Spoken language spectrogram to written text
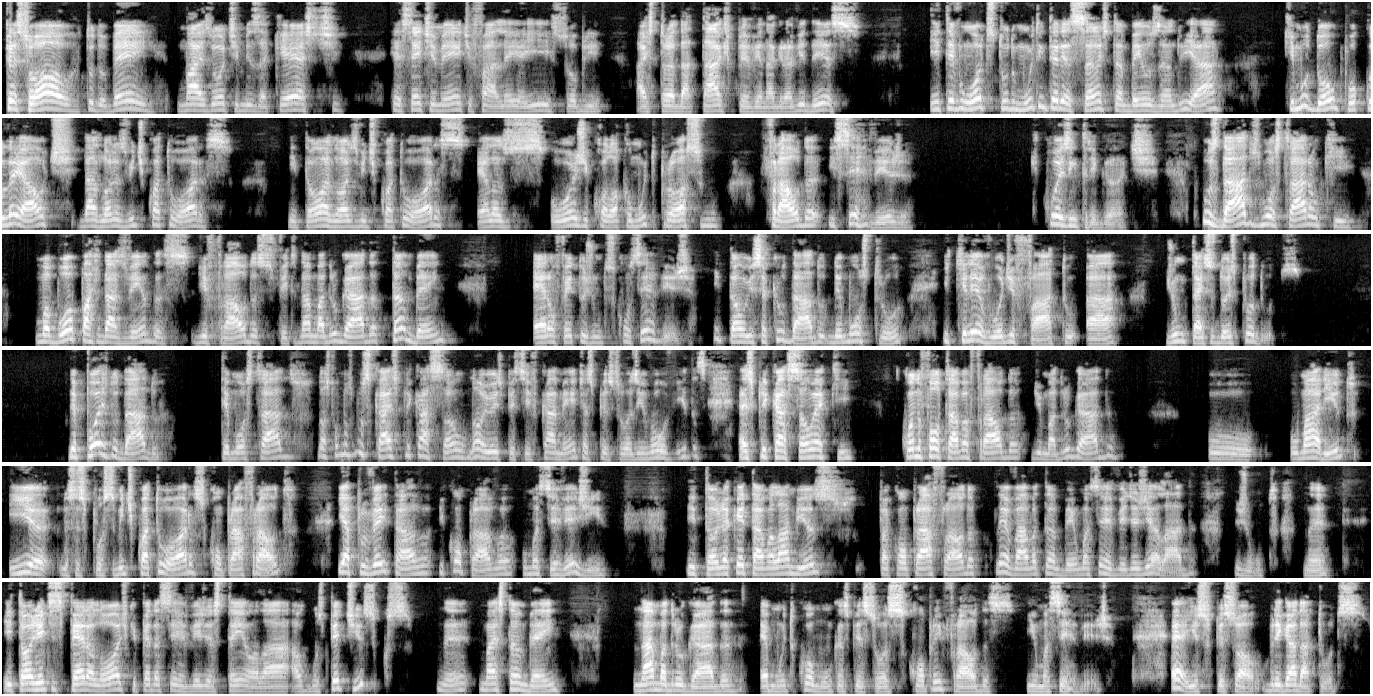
Pessoal, tudo bem? Mais um OtimizaCast. Recentemente falei aí sobre a história da TAG prevendo a gravidez. E teve um outro estudo muito interessante também usando IA, que mudou um pouco o layout das lojas 24 horas. Então, as lojas 24 horas, elas hoje colocam muito próximo fralda e cerveja. Que coisa intrigante. Os dados mostraram que uma boa parte das vendas de fraldas feitas na madrugada também eram feitos juntos com cerveja. Então, isso é que o dado demonstrou e que levou de fato a juntar esses dois produtos. Depois do dado ter mostrado, nós fomos buscar a explicação, não eu especificamente, as pessoas envolvidas. A explicação é que, quando faltava fralda de madrugada, o, o marido ia nesses postos 24 horas comprar a fralda e aproveitava e comprava uma cervejinha. Então, já que ele estava lá mesmo para comprar a fralda, levava também uma cerveja gelada junto, né? Então a gente espera, lógico, que pé das cervejas tenham lá alguns petiscos, né? Mas também na madrugada é muito comum que as pessoas comprem fraldas e uma cerveja. É isso, pessoal. Obrigado a todos.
